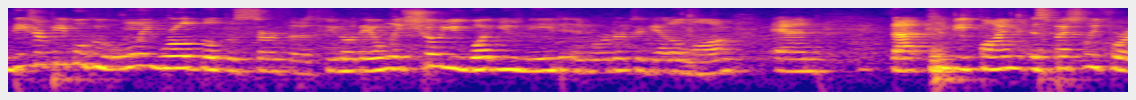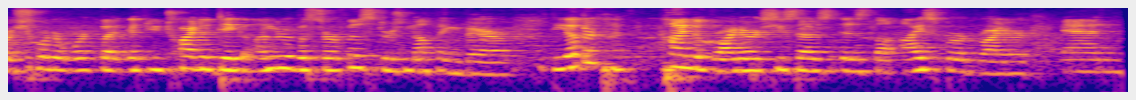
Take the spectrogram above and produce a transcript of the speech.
And these are people who only world build the surface. You know, they only show you what you need in order to get along. And that can be fine, especially for a shorter work, but if you try to dig under the surface, there's nothing there. The other kind of writer, she says, is the iceberg writer, and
